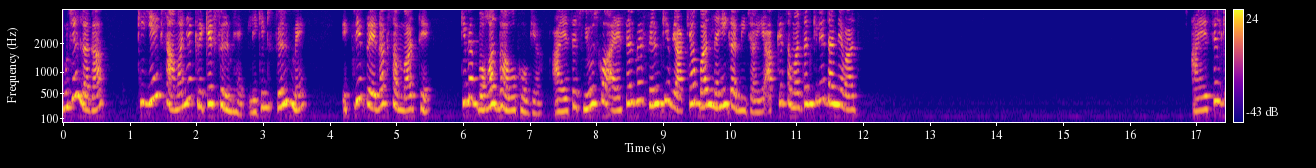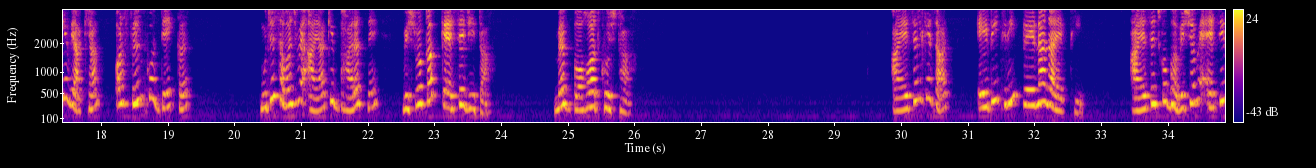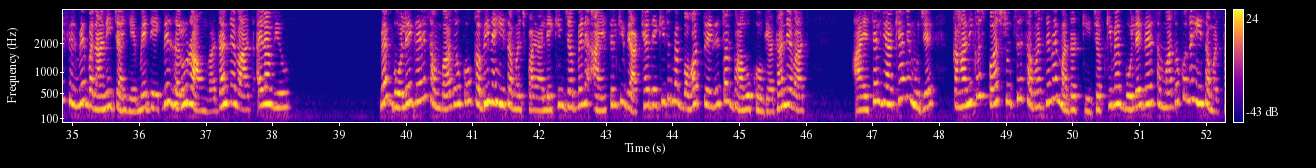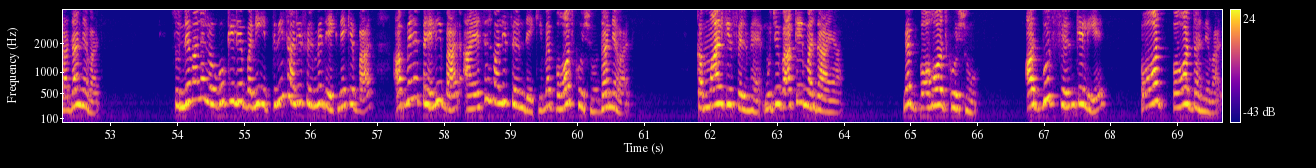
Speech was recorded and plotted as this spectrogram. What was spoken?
मुझे लगा कि ये एक सामान्य क्रिकेट फ़िल्म है, लेकिन फ़िल्म में इतनी प्रेरक संवाद थे कि मैं बहुत भावुक हो गया। आईएसएच न्यूज़ को आईएसएल में फ़िल्म की व्याख्या बंद नहीं करनी चाहिए। आपके समर्थन के लिए धन्यवाद। आईएसएल की व्याख्या और फ़िल्म को देखकर मुझे समझ में आया कि भारत ने विश्व कप कैसे जीता। मैं बहुत खुश था। आईएसएल के साथ 83 प्रेरणादायक थी। आईएसएच को भविष्य में ऐसी फ़िल्में बनानी चाहिए। मैं देखने ज़रूर आऊँगा। धन्यवाद। आई लव यू मैं बोले गए संवादों को कभी नहीं समझ पाया, लेकिन जब मैंने आईएसएल की व्याख्या देखी तो मैं बहुत प्रेरित और भावुक हो गया। धन्यवाद। आईएसएल व्याख्या ने मुझे कहानी को स्पष्ट रूप से समझने में मदद की, जबकि मैं बोले गए संवादों को नहीं समझता। धन्यवाद। सुनने वाले लोगों के लिए बनी इतनी सारी फ़िल्में देखने के बाद अब मैंने पहली बार आईएसएल वाली फ़िल्म देखी। मैं बहुत खुश हूँ। धन्यवाद। कमाल की फ़िल्म है। मुझे वाकई मज़ा आया। मैं बहुत खुश हूँ। अद्भुत फ़िल्म के लिए बहुत बहुत धन्यवाद।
